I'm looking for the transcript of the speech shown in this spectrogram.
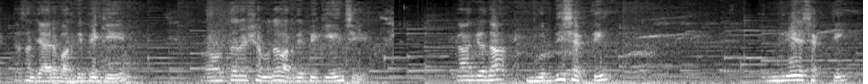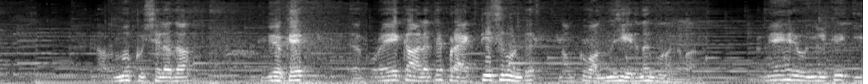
രക്തസഞ്ചാരം വർദ്ധിപ്പിക്കുകയും പ്രവർത്തനക്ഷമത വർദ്ധിപ്പിക്കുകയും ചെയ്യും. ഏകാഗ്രത ബുദ്ധിശക്തി ഇന്ദ്രിയശക്തി കർമ്മകുശലത ഇവയൊക്കെ കുറേ കാലത്തെ പ്രാക്ടീസ് കൊണ്ട് നമുക്ക് വന്നു ചേരുന്ന ഗുണങ്ങളാണ്. പ്രമേഹ രോഗികൾക്ക് ഈ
